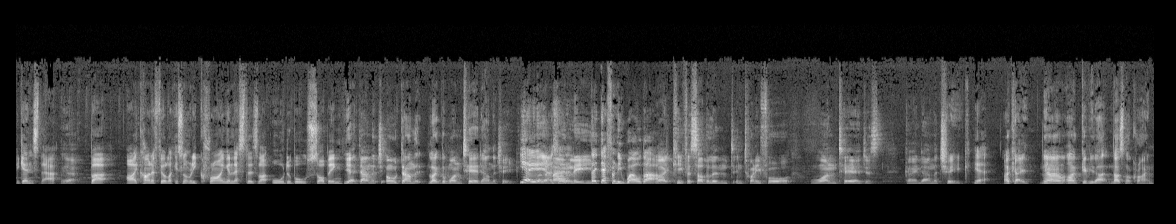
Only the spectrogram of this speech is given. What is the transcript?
against that. Yeah. But I kind of feel like it's not really crying unless there's like audible sobbing. Yeah, down the oh, down the like the one tear down the cheek. Yeah, yeah, Like yeah. The So they definitely welled up. like Kiefer Sutherland in 24, one tear just going down the cheek. yeah. Okay, yeah, I'll, I'll give you that. That's not crying.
